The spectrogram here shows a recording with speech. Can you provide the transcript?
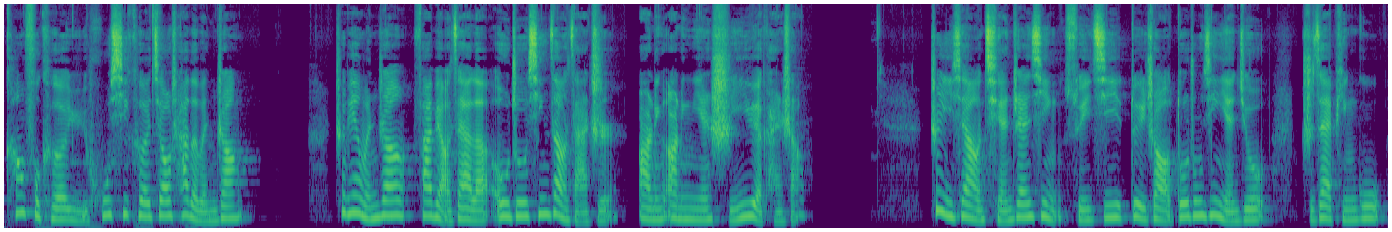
康复科与呼吸科交叉的文章。这篇文章发表在了《欧洲心脏杂志》二零二零年十一月刊上。这一项前瞻性随机对照多中心研究，旨在评估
